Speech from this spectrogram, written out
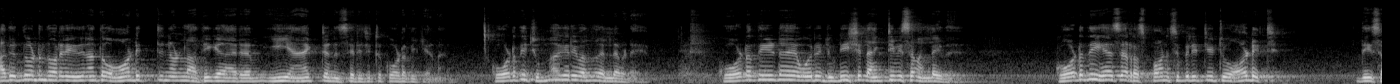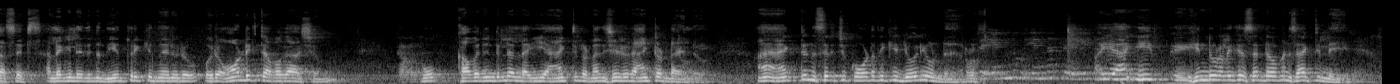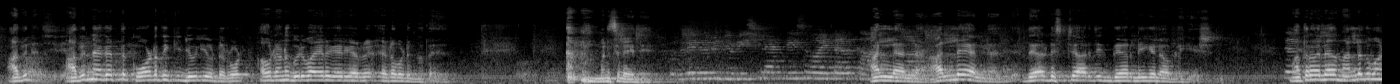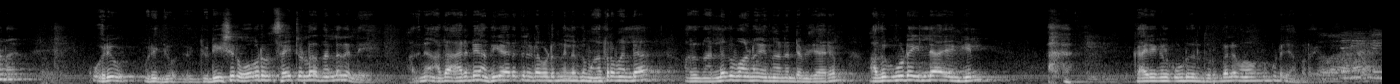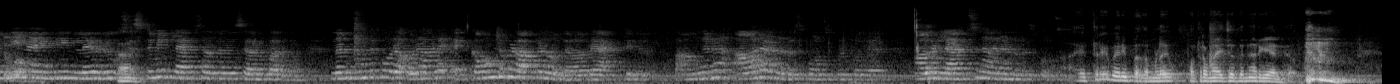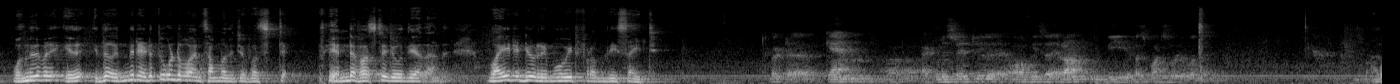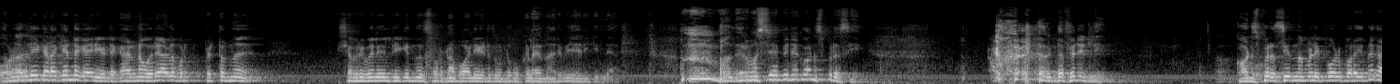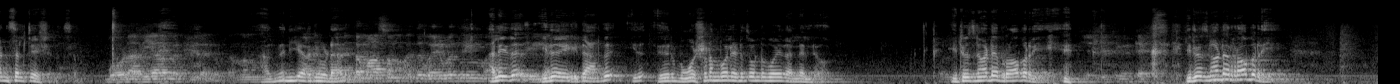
അതെന്തുകൊണ്ടെന്ന് പറഞ്ഞാൽ ഇതിനകത്ത് ഓഡിറ്റിനുള്ള അധികാരം ഈ ആക്ട് അനുസരിച്ചിട്ട് കോടതിക്കാണ്. കോടതി ചുമ്മാ കയറി വന്നതല്ല ഇവിടെ. കോടതിയുടെ ഒരു ജുഡീഷ്യൽ ആക്ടിവിസം അല്ല ഇത്. കോടതി has a responsibility to audit these assets അല്ലെങ്കിൽ ഇതിനെ നിയന്ത്രിക്കുന്നതിനൊരു ഒരു ഓഡിറ്റ് അവകാശം കവനന്റിലല്ല ഈ ആക്ടിലുണ്ട്. അതിനുശേഷം ഒരു ആക്ട് ഉണ്ടായല്ലോ. ആ ആക്ട് അനുസരിച്ച് കോടതിക്ക് ജോലിയുണ്ട്. ഈ ഹിന്ദു റിലീജിയസ് എൻഡോമെൻസ് ആക്ട് ഇല്ലേ? അതിന് അതിനകത്ത് കോടതിക്ക് ജോലിയുണ്ട്. റോൾ അതുകൊണ്ടാണ് ഗുരുവായൂർ കയറി ഇട- ഇടപെടുന്നത്. മനസ്സിലായില്ലേ? അല്ല അല്ല അല്ലേ അല്ല. They are discharging their legal obligation മാത്രമല്ല നല്ലതുമാണ്. ഒരു ഒരു ജുഡീഷ്യൽ ഓവർ സൈറ്റ് ഉള്ളത് നല്ലതല്ലേ? അതിന് അത് ആരുടെ അധികാരത്തിൽ ഇടപെടുന്നില്ലെന്ന് മാത്രമല്ല അത് നല്ലതുമാണ് എന്നാണ് എന്റെ വിചാരം. അതുകൂടെ ഇല്ല എങ്കിൽ കാര്യങ്ങൾ കൂടുതൽ ദുർബലമാവുമെന്നും കൂടെ ഞാൻ പറയും ട്വന്റി നയന്റീനിലെ ഒരു ആ. സിസ്റ്റമിക് ലാബ്സ് ആണെന്ന് സാർ പറഞ്ഞു എന്നാലും നമുക്കിപ്പോ ഒരു- ഒരാളെ അക്കൗണ്ടബിൾ ആക്കണമല്ലോ ആ ഒരു ആക്ടിന് അപ്പൊ അങ്ങനെ ആരാണ് റെസ്പോൺസിബിൾ ഫോർ ആ ഒരു ലാബ്സിന് ആരാണ് റെസ്പോൺസിബിൾ എത്രയോ പേര് ഇപ്പോൾ നമ്മൾ പത്രം വായിച്ചാൽ തന്നെ അറിയാമല്ലോ. ഒന്നിത് ഇത് ഇത് എന്തിനെ എടുത്തുകൊണ്ട് പോകാൻ സമ്മതിച്ചു ഫസ്റ്റ് എന്റെ ഫസ്റ്റ് ചോദ്യം അതാണ്. Why did you remove it from the site but അടക്കേണ്ട കിടക്കേണ്ട കാര്യമില്ല. കാരണം ഒരാൾ പെട്ടെന്ന് ശബരിമലയിലിരിക്കുന്ന സ്വർണപാളി എടുത്തുകൊണ്ട് പൊക്കളെ ആരും വിചാരിക്കില്ല. എ കോൺസ്പിറസി ഡെഫിനറ്റ്ലി കോൺസ്പിറസി നമ്മളിപ്പോൾ പറയുന്ന കൺസൾട്ടേഷൻസ്. അതെനിക്ക് അറിഞ്ഞുകൂടാ. അല്ല ഇത് ഇത് ഇത് അത് ഇത് ഇതൊരു മോഷണം പോലെ എടുത്തുകൊണ്ട് പോയതല്ലല്ലോ. It was not a robbery it was not a robbery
